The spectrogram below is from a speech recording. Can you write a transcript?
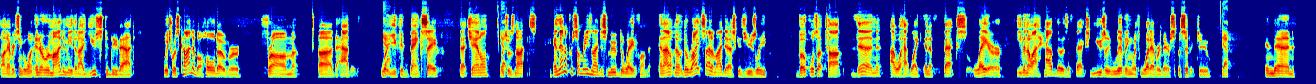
on every single one, and it reminded me that I used to do that, which was kind of a holdover from uh, the Avid where yeah. you could bank safe that channel, yep. which was nice. And then for some reason, I just moved away from it. And I don't know. The right side of my desk is usually vocals up top. Then I will have like an effects layer, even though I have those effects usually living with whatever they're specific to. Yep. And then,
